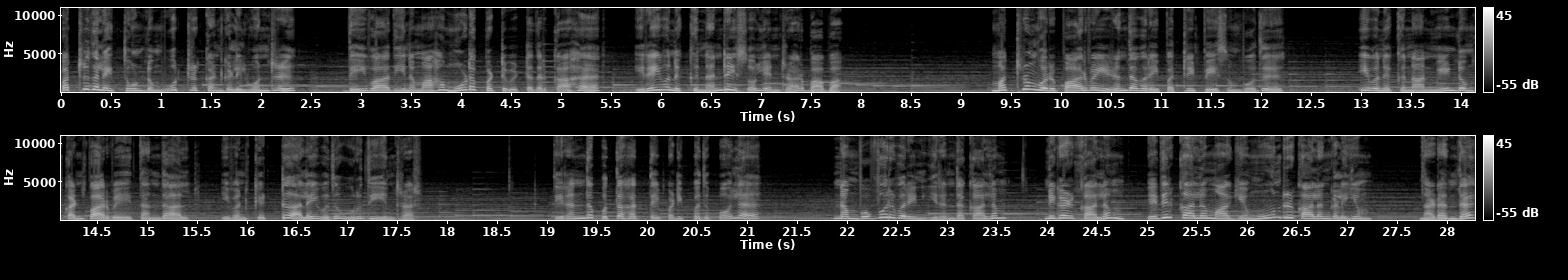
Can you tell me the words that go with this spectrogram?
பற்றுதலை தூண்டும் ஊற்றுக் கண்களில் ஒன்று தெய்வாதீனமாக மூடப்பட்டு விட்டதற்காக இறைவனுக்கு நன்றி சொல் என்றார் பாபா. மற்றும் ஒரு பார்வை இழந்தவரை பற்றி பேசும்போது இவனுக்கு நான் மீண்டும் கண் பார்வையை தந்தால் இவன் கெட்டு அலைவது உறுதி என்றார். திறந்த புத்தகத்தை படிப்பது போல நம் ஒவ்வொருவரின் இறந்த காலம் நிகழ்காலம் எதிர்காலம் ஆகிய மூன்று காலங்களையும் நடந்த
